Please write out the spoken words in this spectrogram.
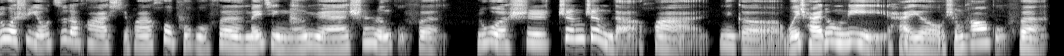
如果是游资的话，喜欢厚普股份、美景能源、深冷股份；如果是真正的话，那个潍柴动力，还有熊涛股份，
